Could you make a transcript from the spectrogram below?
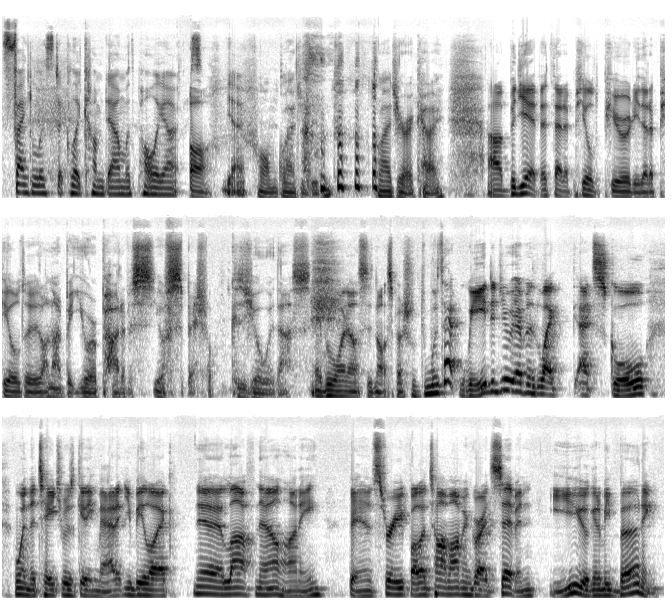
fatalistically come down with polio. Oh, yeah. Well, I'm glad you didn't. glad you're okay. Uh, but yeah, that, that appeal to purity, that appeal to, oh no, but you're a part of us. You're special because you're with us. Everyone else is not special. Was that weird? Did you ever, like, at school, when the teacher was getting mad at you, be like, yeah, laugh now, honey. Been three. By the time I'm in grade seven, you are going to be burning.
